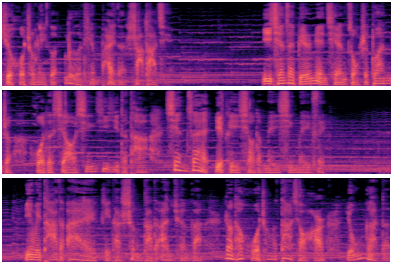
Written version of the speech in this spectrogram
却活成了一个乐天派的傻大姐。以前在别人面前总是端着，活得小心翼翼的他，现在也可以笑得没心没肺。因为他的爱给他盛大的安全感，让他活成了大小孩，勇敢的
